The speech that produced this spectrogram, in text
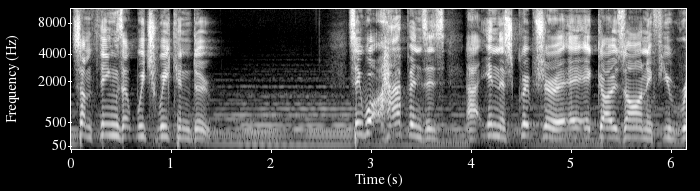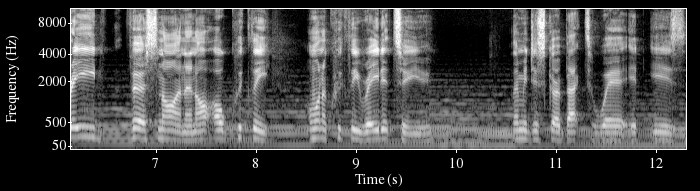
some things at which we can do. See, what happens is uh, in the scripture, it, it, goes on. If you read verse 9, and I'll, I'll quickly, I want to quickly read it to you. Let me just go back to where it is.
